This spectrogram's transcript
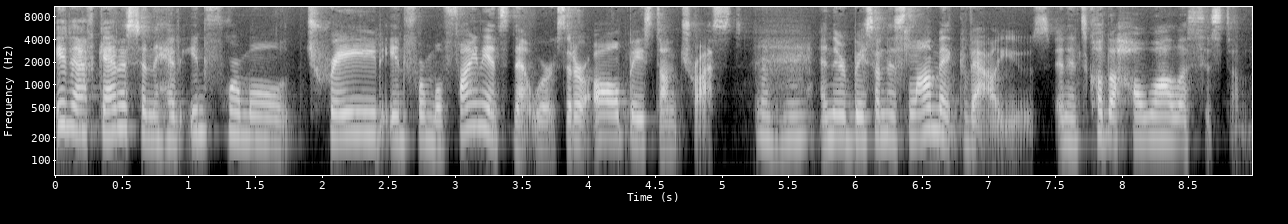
in Afghanistan, they have informal trade, informal finance networks that are all based on trust. Mm-hmm. And they're based on Islamic values. And it's called the Hawala system.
